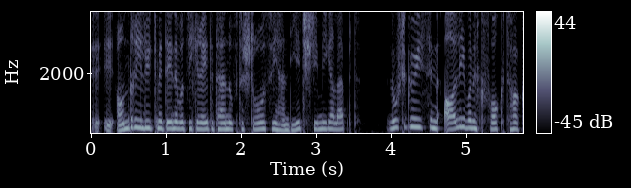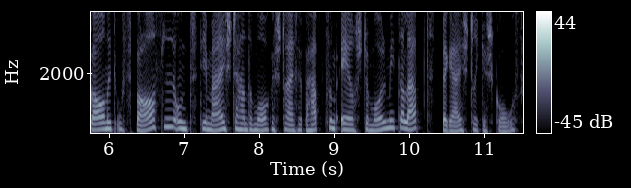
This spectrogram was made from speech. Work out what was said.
Äh, äh, andere Leute, mit denen Sie geredet haben auf der Straße, wie haben die die Stimmung erlebt? Lustigerweise sind alle, die ich gefragt habe, gar nicht aus Basel und die meisten haben den Morgenstreich überhaupt zum ersten Mal miterlebt. Die Begeisterung war gross.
